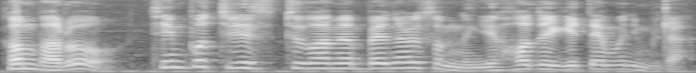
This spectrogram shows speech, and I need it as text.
그건 바로 팀포트리스2 하면 빼놓을 수 없는 게 허드이기 때문입니다.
